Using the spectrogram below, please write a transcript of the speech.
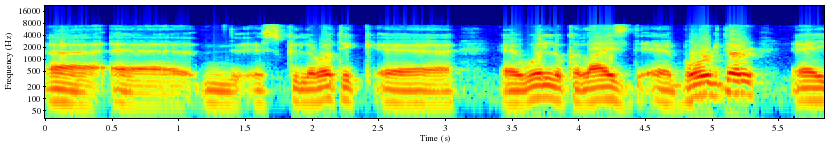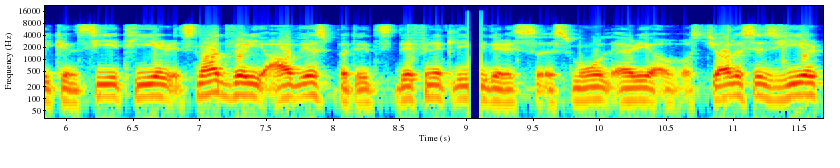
uh, uh sclerotic uh, uh, well localized border. you can see it here. It's not very obvious, but it's definitely there is a small area of osteolysis here.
